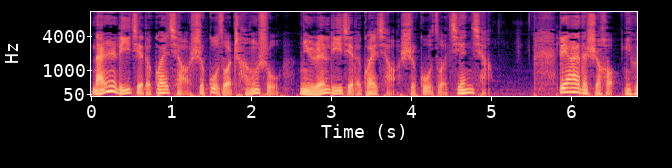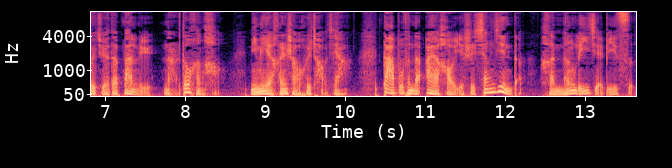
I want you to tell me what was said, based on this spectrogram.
男人理解的乖巧是故作成熟，女人理解的乖巧是故作坚强。恋爱的时候，你会觉得伴侣哪儿都很好，你们也很少会吵架，大部分的爱好也是相近的，很能理解彼此，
